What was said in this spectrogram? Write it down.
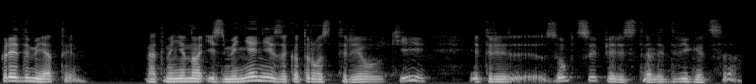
Предметы. Отменено изменение, из-за которого стрелки и трезубцы перестали двигаться.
